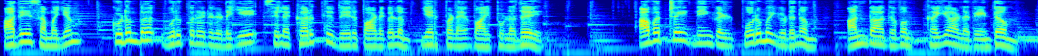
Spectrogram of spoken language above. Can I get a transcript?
அதே சமயம் குடும்ப உறுப்பினர்களிடையே சில கருத்து வேறுபாடுகளும் ஏற்பட வாய்ப்புள்ளது. அவற்றை நீங்கள் பொறுமையுடனும் அன்பாகவும் கையாள வேண்டும்.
